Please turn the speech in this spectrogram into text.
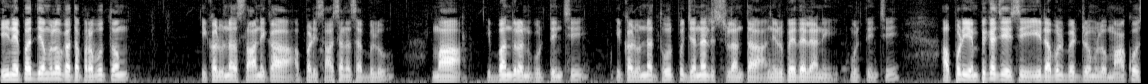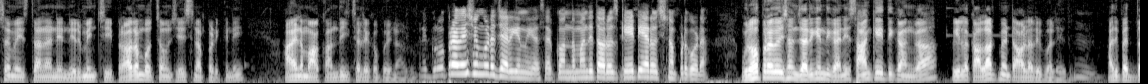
ఈ నేపథ్యంలో గత ప్రభుత్వం ఇక్కడున్న స్థానిక అప్పటి శాసనసభ్యులు మా ఇబ్బందులను గుర్తించి ఇక్కడున్న తూర్పు జర్నలిస్టులంతా నిరుపేదలని గుర్తించి అప్పుడు ఎంపిక చేసి ఈ డబుల్ బెడ్రూమ్లు మా కోసమే ఇస్తానని నిర్మించి ప్రారంభోత్సవం చేసినప్పటికీ ఆయన మాకు అందించలేకపోయినాడు గృహప్రవేశం కూడా జరిగింది కదా సార్? కొంతమందితో రోజు కేటీఆర్ వచ్చినప్పుడు కూడా. గృహప్రవేశం జరిగింది కానీ సాంకేతికంగా వీళ్ళకి అలాట్మెంట్ ఆర్డర్ ఇవ్వలేదు. అది పెద్ద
